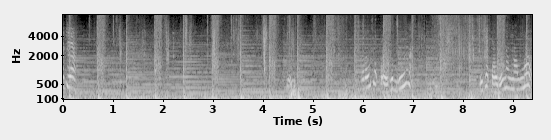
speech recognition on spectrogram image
Có chưa? Vậy. Có đấu sắp bò không bún á Bữa sắp bò bữa nông nông đó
